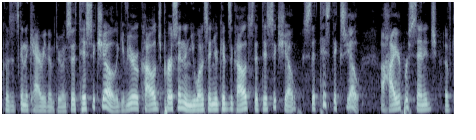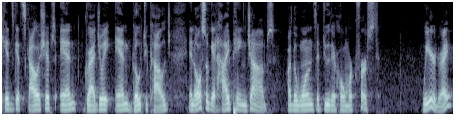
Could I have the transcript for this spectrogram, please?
because it's going to carry them through. And statistics show, like if you're a college person and you want to send your kids to college, statistics show, statistics show a higher percentage of kids get scholarships and graduate and go to college and also get high paying jobs are the ones that do their homework first. Weird, right?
